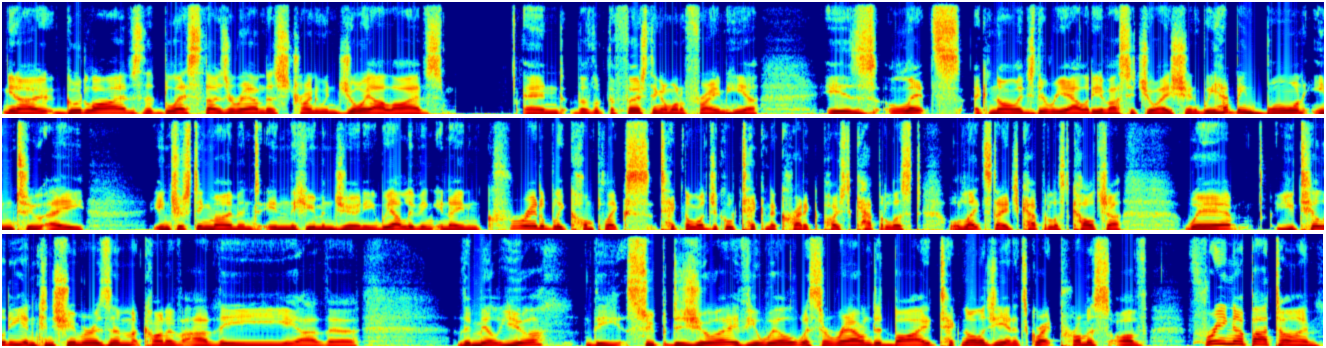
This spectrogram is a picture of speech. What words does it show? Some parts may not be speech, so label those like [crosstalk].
you know, good lives that bless those around us, trying to enjoy our lives. And the, look, the first thing I want to frame here is let's acknowledge the reality of our situation. We have been born into a interesting moment in the human journey. We are living in an incredibly complex, technological, technocratic, post capitalist or late stage capitalist culture where utility and consumerism kind of are the, uh, the, the milieu the soup de jour, if you will. We're surrounded by technology and its great promise of freeing up our time.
